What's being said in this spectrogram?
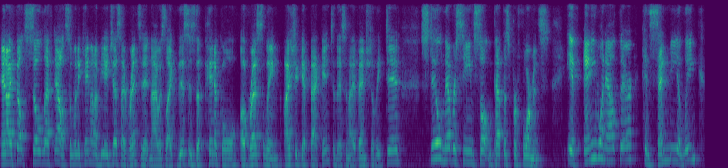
and I felt so left out. So when it came out on VHS, I rented it and I was like, this is the pinnacle of wrestling. I should get back into this, and I eventually did. Still never seen Salt and Pepper's performance. If anyone out there can send me a link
